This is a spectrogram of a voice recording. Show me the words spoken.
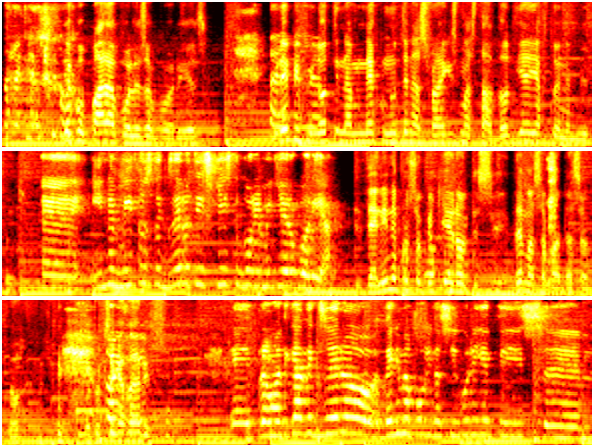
Παρακαλώ. Γιατί έχω πάρα πολλές απορίες. Πρέπει οι Παρακαλώ. πιλότοι να μην έχουν ούτε ένα σφράγισμα στα δόντια ή αυτό είναι μύθος; Ε, είναι μύθος, δεν ξέρω τι ισχύει στην πολεμική αεροπορία. Δεν είναι προσωπική ερώτηση. Δεν μας απαντάς αυτό. να το ξεκαθαρίσεις. Ε, πραγματικά δεν ξέρω, δεν είμαι απόλυτα σίγουρη για, τις, ε,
